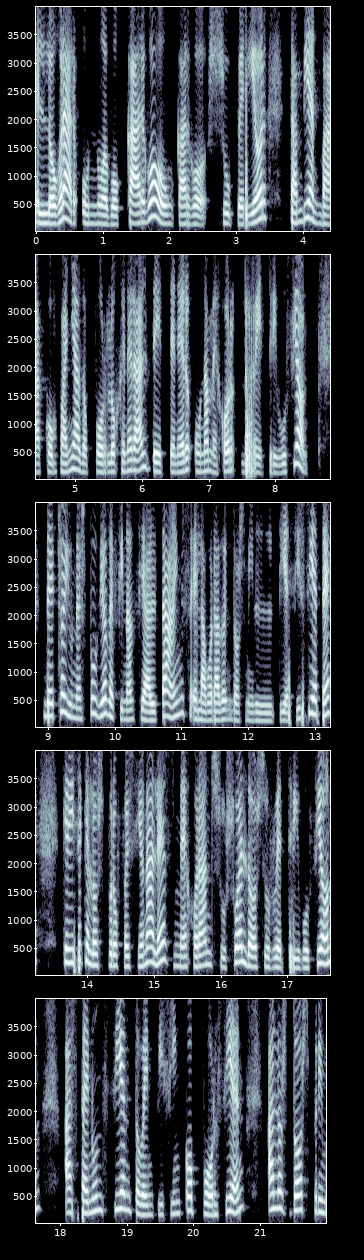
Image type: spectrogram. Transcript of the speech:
El lograr un nuevo cargo o un cargo superior también va acompañado por lo general de tener una mejor retribución. De hecho, hay un estudio de Financial Times elaborado en 2017 que dice que los profesionales mejoran su sueldo o su retribución hasta en un 125% a los dos primeros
